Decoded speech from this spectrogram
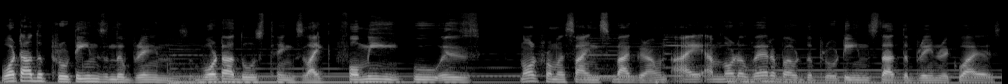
what are the proteins in the brains? What are those things like? For me, who is not from a science background, I am not aware about the proteins that the brain requires.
